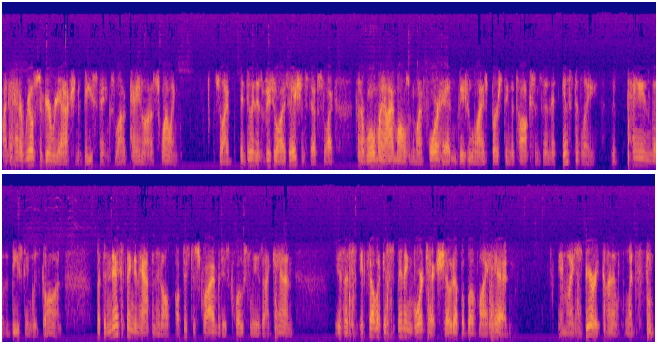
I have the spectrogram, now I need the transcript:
I'd had a real severe reaction to bee stings, a lot of pain, a lot of swelling. So I've been doing this visualization stuff. So I kind of roll my eyeballs into my forehead and visualize bursting the toxins, and then instantly the pain of the bee sting was gone. But the next thing that happened, and I'll I'll just describe it as closely as I can is a, it felt like a spinning vortex showed up above my head, and my spirit kind of went thump.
